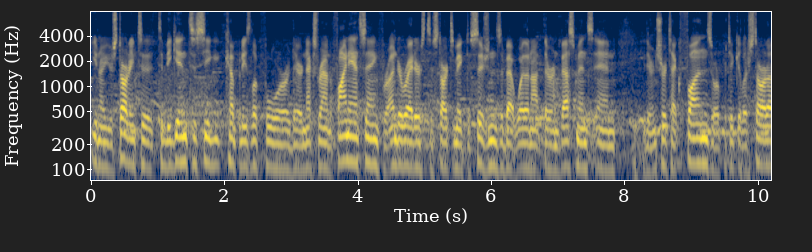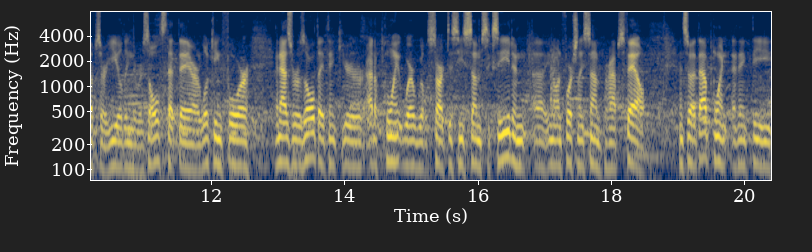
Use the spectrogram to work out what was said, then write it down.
you know you're starting to, to begin to see companies look for their next round of financing, for underwriters to start to make decisions about whether or not their investments in either insurtech funds or particular startups are yielding the results that they are looking for. And as a result, I think you're at a point where we'll start to see some succeed, and uh, you know unfortunately some perhaps fail. And so at that point, I think the,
